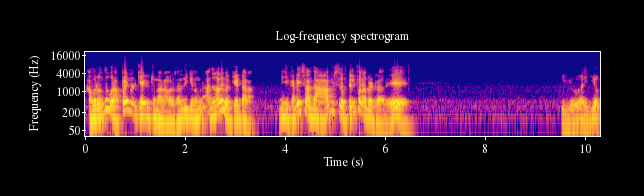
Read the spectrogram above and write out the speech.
அவர் வந்து ஒரு அப்பாயின்மெண்ட் கேட்க சொன்னாராம். அவரை சந்திக்கணும்னு. அதனால இவர் கேட்டாராம். நீங்க கடைசியில் அந்த ஆபீஸ்ல டெலிஃபோன் ஆபரேட்டர் அவரு. ஐயோ ஐயோ.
